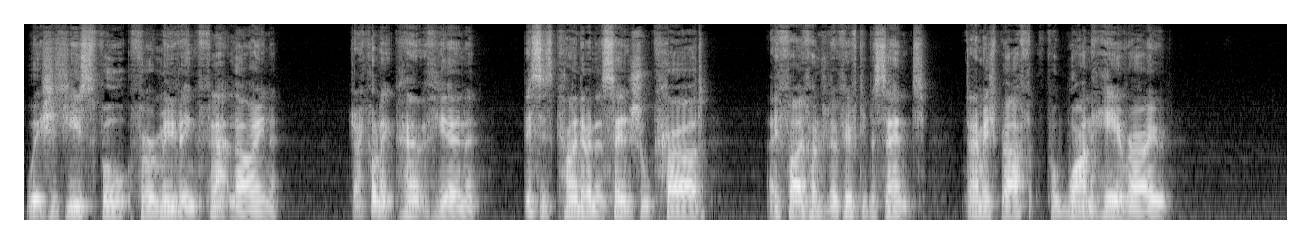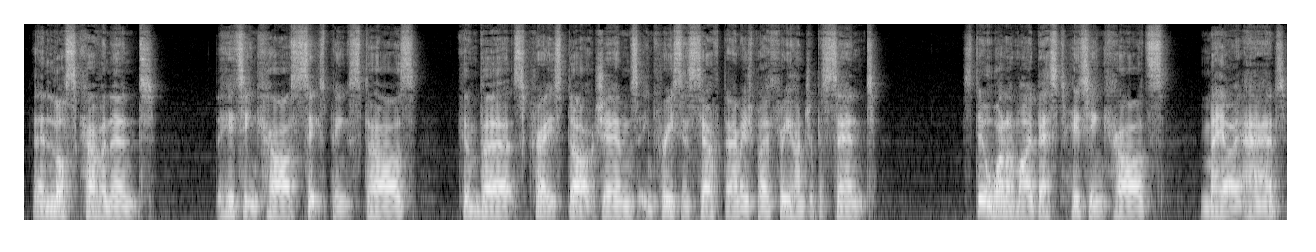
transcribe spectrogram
which is useful for removing Flatline. Draconic Pantheon, this is kind of an essential card. A 550% damage buff for one hero. Then Lost Covenant, the hitting card, 6 pink stars, converts, creates dark gems, increases self damage by 300%. Still one of my best hitting cards, may I add.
